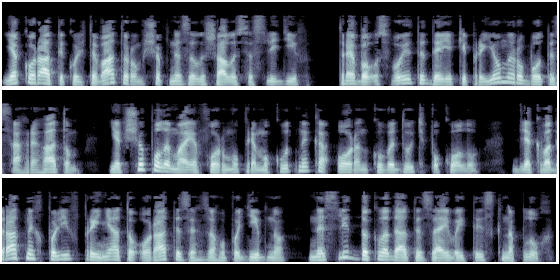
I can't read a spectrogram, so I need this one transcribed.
як орати культиватором, щоб не залишалося слідів. Треба освоїти деякі прийоми роботи з агрегатом. Якщо поле має форму прямокутника, оранку ведуть по колу. Для квадратних полів прийнято орати зигзагоподібно, не слід докладати зайвий тиск на плуг.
